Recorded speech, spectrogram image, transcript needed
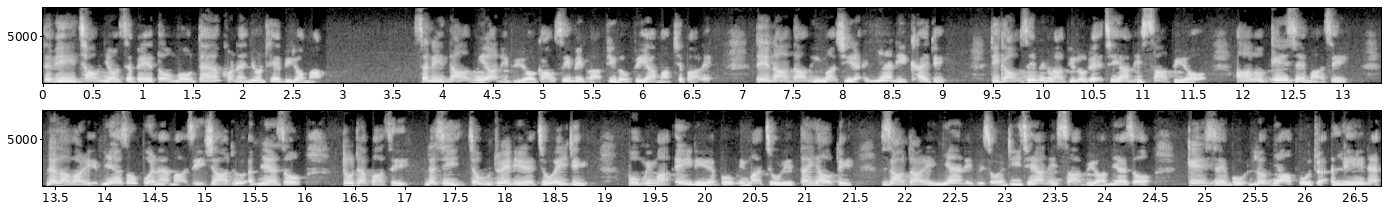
တပြေ6ညွန့်စပယ်3ကုန်တန်း9ညွန့်ထည့်ပြီးတော့မှစနေသားမီကနေပြီးတော့ခေါင်းစိမ်းမင်္ဂလာပြုလုပ်ပေးရမှာဖြစ်ပါတယ်။တဲနာသားမီမှာရှိတဲ့အညံ့နေခိုက်တွေ ဒီကောင်းစိတ်မင်္ဂလာပြုလုပ်တဲ့အချိန်ကနေစပြီးတော့အားလုံးကဲဆယ်ပါစေလက်လာပါတွေအမြန်ဆုံးပွင့်လန်းပါစေယာတုအမြန်ဆုံးတိုးတက်ပါစေလက်ရှိကြုံတွေ့နေတဲ့ဂျိုအိတ်တွေပုံမိမှာအိတ်နေတယ်ပုံမိမှာဂျိုတွေတက်ရောက်တွေဇာတာတွေညံ့နေပြီဆိုရင်ဒီချိန်ကနေစပြီးတော့အမြန်ဆုံးကဲဆယ်ဖို့လွတ်မြောက်ဖို့အတွက်အလေးနဲ့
